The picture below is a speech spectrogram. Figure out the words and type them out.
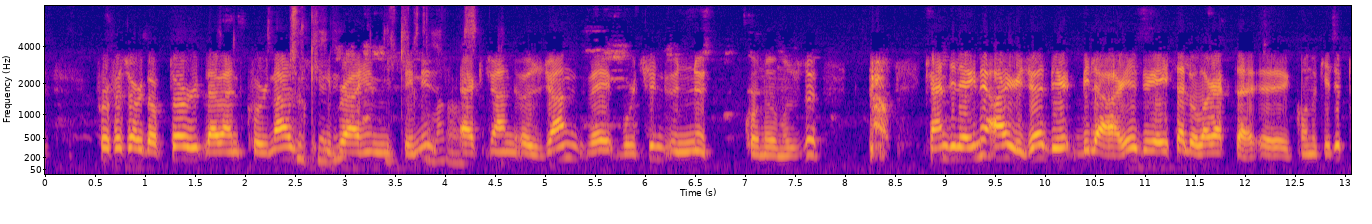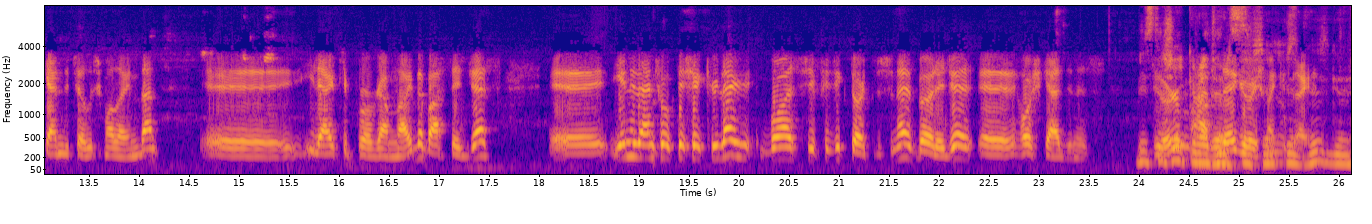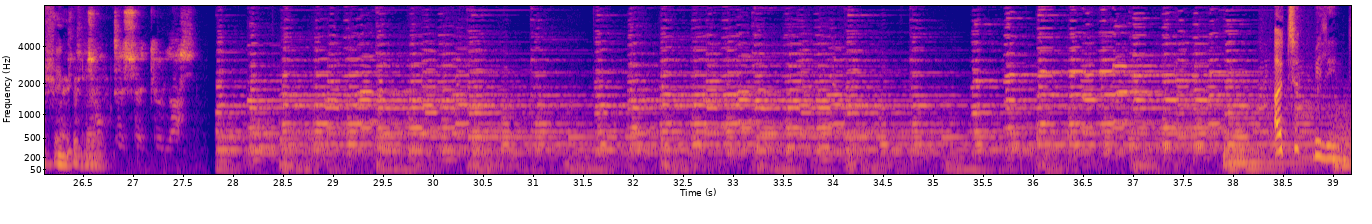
Profesör Doktor Levent Kurnaz, Türkiye'nin İbrahim Temiz. Erkcan Özcan ve Burçin Ünlü konuğumuzdu. Kendilerini ayrıca di- bilahare bireysel olarak da e, konuk edip kendi çalışmalarından e, ileriki programlarda bahsedeceğiz. E, yeniden çok teşekkürler. Boğaziçi Fizik Dörtlüsü'ne böylece e, hoş geldiniz. Biz Diyorum, teşekkür haftaya ederiz. görüşmek Teşekkür üzere. ederiz. Görüşmek Teşekkür üzere. Çok teşekkürler. Açık bilinç.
